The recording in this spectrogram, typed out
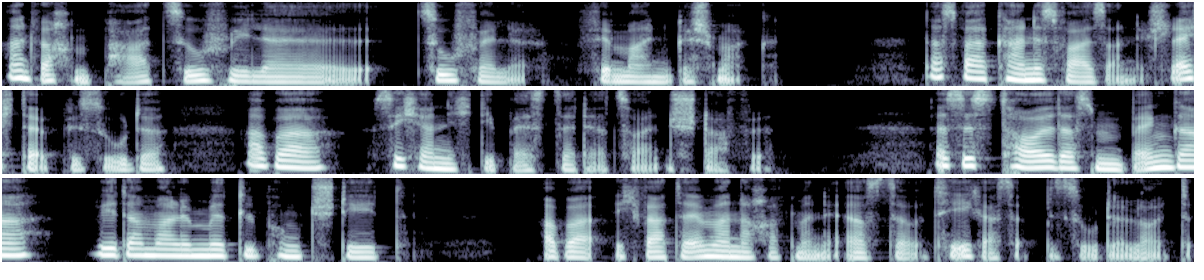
Einfach ein paar zu viele Zufälle für meinen Geschmack. Das war keinesfalls eine schlechte Episode, aber sicher nicht die beste der zweiten Staffel. Es ist toll, dass Mbenga wieder mal im Mittelpunkt steht, aber ich warte immer noch auf meine erste Ortegas-Episode, Leute.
